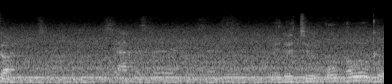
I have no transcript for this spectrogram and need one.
Made it to Opa-locka.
